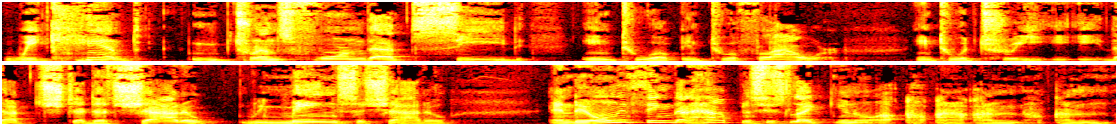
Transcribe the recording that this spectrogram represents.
We can't transform that seed into a into a flower, into a tree. That that shadow remains a shadow, and the only thing that happens is like you know an an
